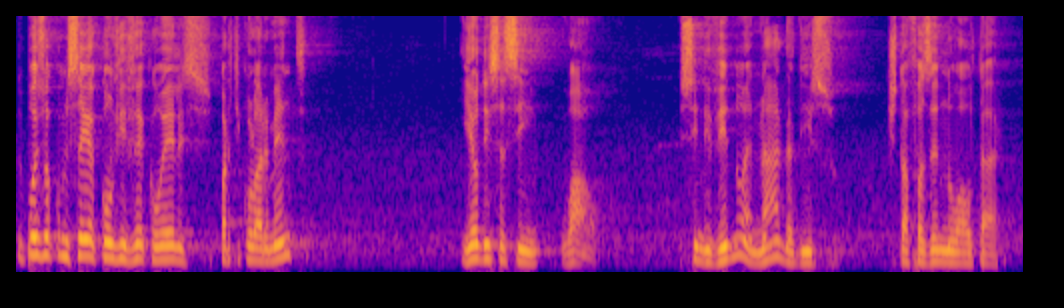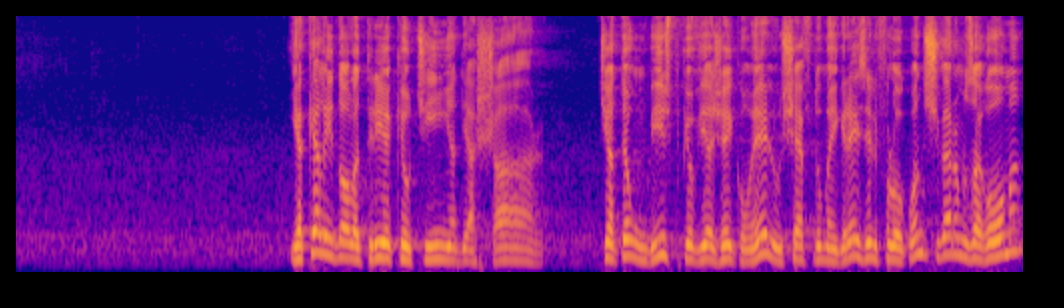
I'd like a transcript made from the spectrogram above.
Depois eu comecei a conviver com eles particularmente. E eu disse assim: Uau, esse indivíduo não é nada disso que está fazendo no altar. E aquela idolatria que eu tinha de achar. Tinha até um bispo que eu viajei com ele, um chefe de uma igreja, ele falou: quando chegarmos a Roma,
